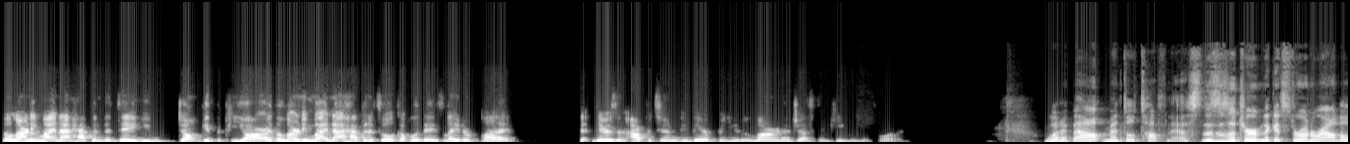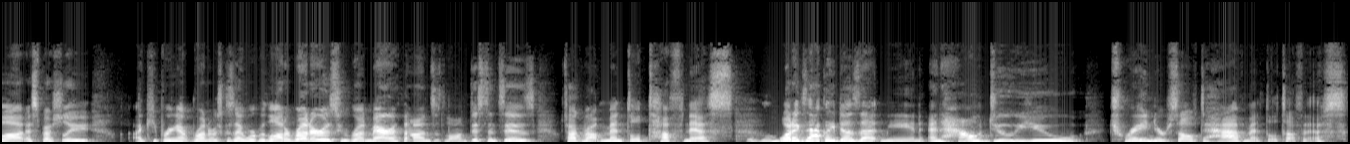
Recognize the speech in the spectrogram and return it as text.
the learning might not happen the day you don't get the PR. The learning might not happen until a couple of days later, but th- there's an opportunity there for you to learn, adjust, and keep moving forward. What about mental toughness? This is a term that gets thrown around a lot, especially I keep bringing up runners because I work with a lot of runners who run marathons, long distances. Talk about mental toughness. Mm-hmm. What exactly does that mean? And how do you train yourself to have mental toughness?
